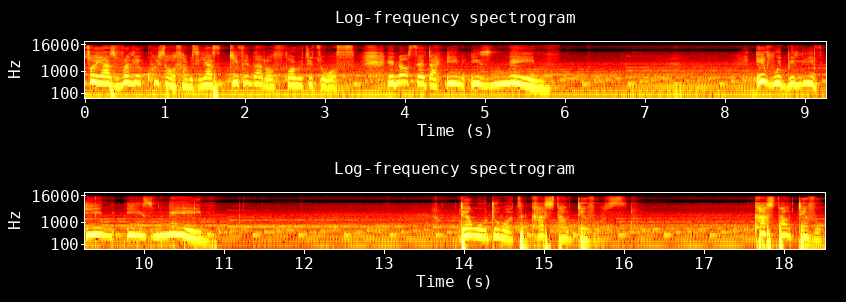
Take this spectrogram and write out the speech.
So he has relinquished authority. He has given that authority to us. He now said that in his name, if we believe in his name, then we'll do what? Cast out devils. Cast out devil.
